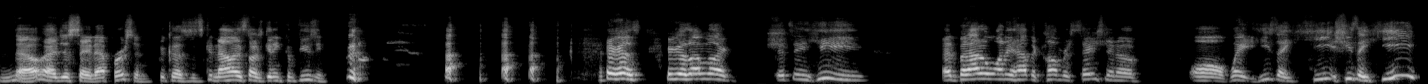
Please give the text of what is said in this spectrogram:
No, I just say that person because it's now it starts getting confusing. because because I'm like it's a he, and but I don't want to have the conversation of oh wait he's a he she's a he?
